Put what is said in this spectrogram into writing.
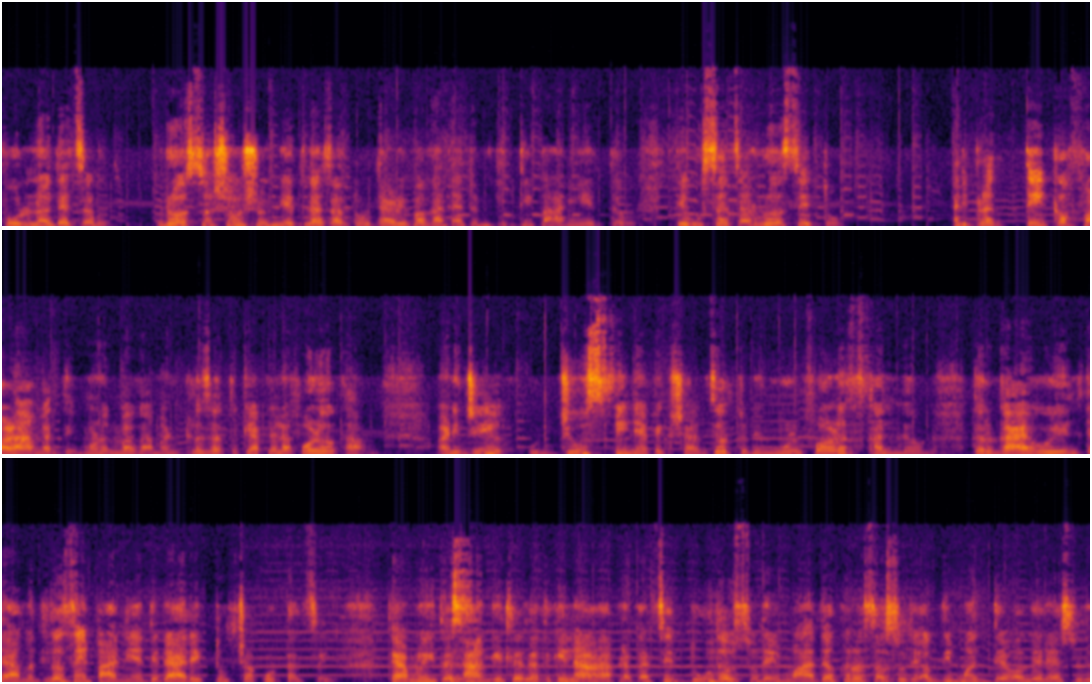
पूर्ण त्याचं रस शोषून घेतला जातो. त्यावेळी बघा त्यातून किती पाणी येतं. ते ऊसाचा रस येतो. आणि प्रत्येक फळामध्ये म्हणून बघा म्हटलं जातं की आपल्याला फळं खावं. आणि जी ज्यूस पिण्यापेक्षा जर तुम्ही मूळ फळच खाल्लं तर काय होईल? त्यामधलं जे पाणी आहे ते डायरेक्ट तुमच्या पोटात जाईल. त्यामुळे इथं सांगितलं जातं की नाना प्रकारचे दूध असू दे मादक रस असू दे अगदी मद्य वगैरे असू दे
